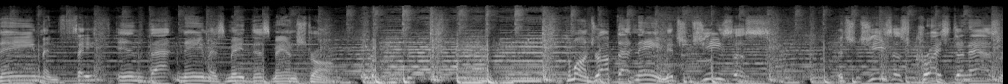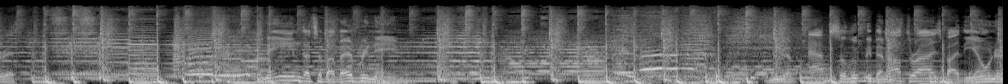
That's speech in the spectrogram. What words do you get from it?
name and faith in that name has made this man strong. Come on, drop that name. It's Jesus. It's Jesus Christ of Nazareth. Name that's above every name. You have absolutely been authorized by the owner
